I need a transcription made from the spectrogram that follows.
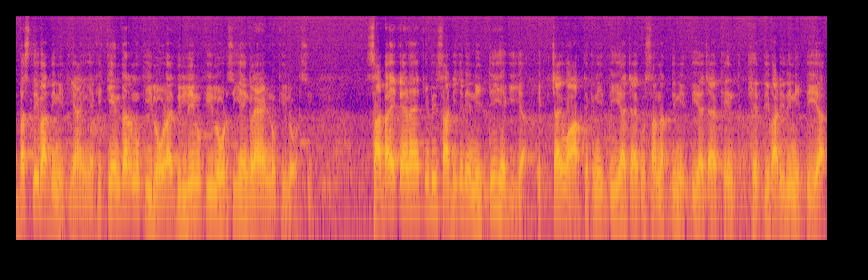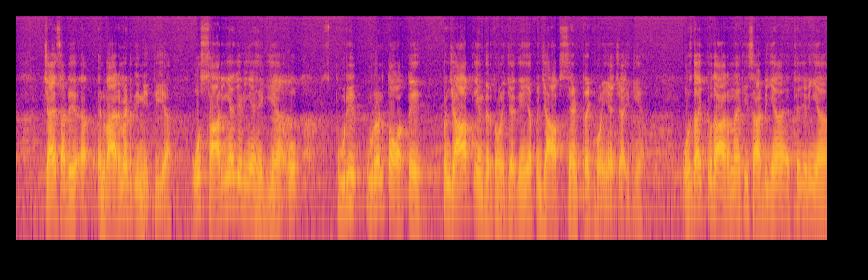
ਬਸਤੀਵਾਦੀ ਨੀਤੀਆਂ ਆਈਆਂ ਕਿ ਕੇਂਦਰ ਨੂੰ ਕੀ ਲੋੜ ਹੈ ਦਿੱਲੀ ਨੂੰ ਕੀ ਲੋੜ ਸੀ, ਇੰਗਲੈਂਡ ਨੂੰ ਕੀ ਲੋੜ ਸੀ। ਸਾਡਾ ਇਹ ਕਹਿਣਾ ਹੈ ਕਿ ਵੀ ਸਾਡੀ ਜਿਹੜੀ ਨੀਤੀ ਹੈਗੀ ਆ, ਇੱਕ ਚਾਹੇ ਉਹ ਆਰਥਿਕ ਨੀਤੀ ਆ, ਚਾਹੇ ਕੋਈ ਸਨਅਤ ਦੀ ਨੀਤੀ ਆ, ਚਾਹੇ ਖੇਤੀਬਾੜੀ ਦੀ ਨੀਤੀ ਆ, ਚਾਹੇ ਸਾਡੇ এনवायरमेंट ਦੀ ਨੀਤੀ ਆ, ਉਹ ਸਾਰੀਆਂ ਜਿਹੜੀਆਂ ਹੈਗੀਆਂ, ਉਹ ਪੂਰੀ, ਪੂਰਨ ਤੌਰ ਤੇ ਪੰਜਾਬ ਕੇਂਦਰਿਤ ਹੋਣੀ ਚਾਹੀਦੀਆਂ ਜਾਂ ਪੰਜਾਬ ਸੈਂਟਰਿਕ ਹੋਣੀਆਂ ਚਾਹੀਦੀਆਂ। ਉਸ ਦਾ ਇੱਕ ਉਦਾਹਰਨ ਹੈ ਕਿ ਸਾਡੀਆਂ ਇੱਥੇ ਜਿਹੜੀਆਂ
